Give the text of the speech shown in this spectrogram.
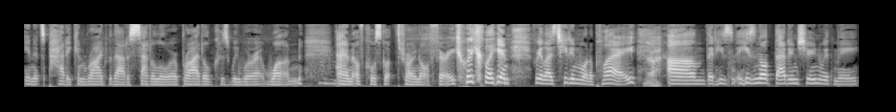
in its paddock and ride without a saddle or a bridle because we were at one. And of course got thrown off very quickly and realized he didn't want to play, um, that he's, he's not that in tune with me.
